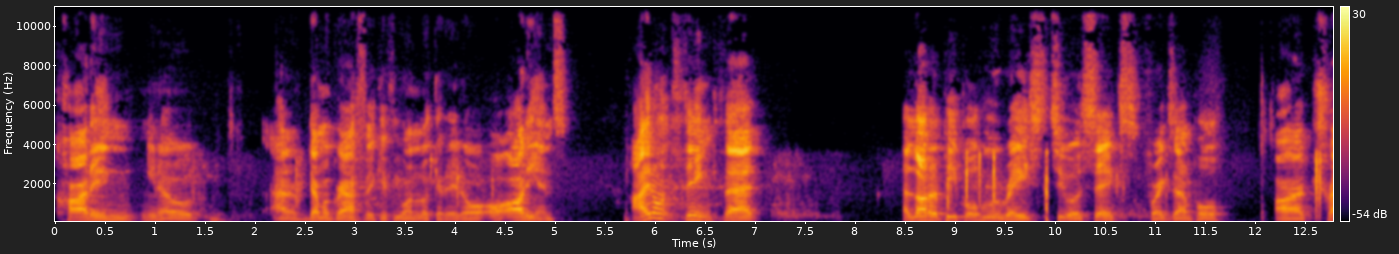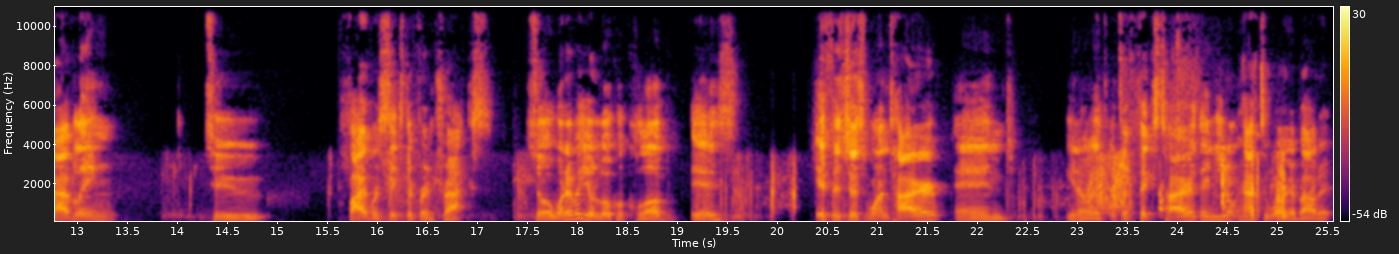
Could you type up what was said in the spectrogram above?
karting, you know, know, demographic, if you want to look at it, or, or audience, I don't think that a lot of people who race 206, for example, are traveling to five or six different tracks. So whatever your local club is, if it's just one tire and you know if it's a fixed tire, then you don't have to worry about it.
